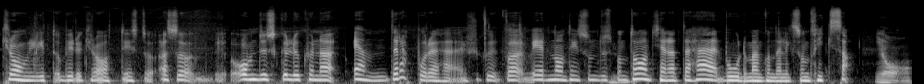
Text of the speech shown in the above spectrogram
krångligt och byråkratiskt. Alltså, om du skulle kunna ändra på det här, är det någonting som du spontant känner att det här borde man kunna liksom fixa? Ja.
